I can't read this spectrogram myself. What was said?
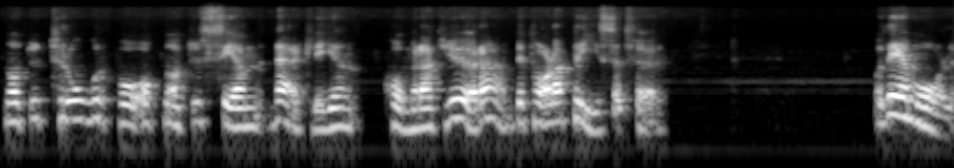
något du tror på och något du sen verkligen kommer att göra, betala priset för. Och det är mål.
